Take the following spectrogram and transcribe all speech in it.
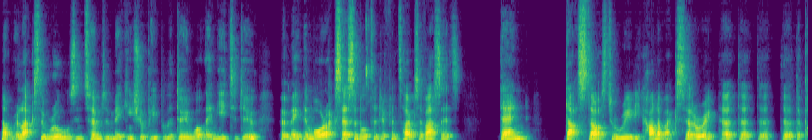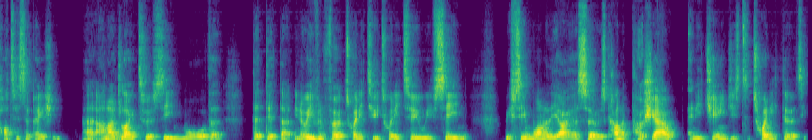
not relax the rules in terms of making sure people are doing what they need to do, but make them more accessible to different types of assets, then that starts to really kind of accelerate the, the, the, the, the participation Uh, and I'd like to have seen more that that did that. You know, even for 2222, we've seen we've seen one of the ISOs kind of push out any changes to 2030.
